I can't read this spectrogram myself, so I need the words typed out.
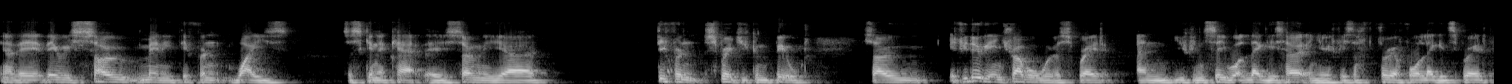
You know, there there is so many different ways to skin a cat. There's so many uh, different spreads you can build. So if you do get in trouble with a spread and you can see what leg is hurting you, if it's a three or four legged spread,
